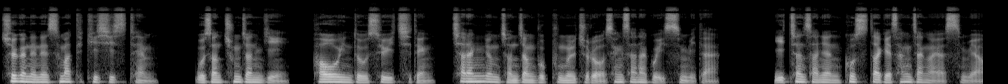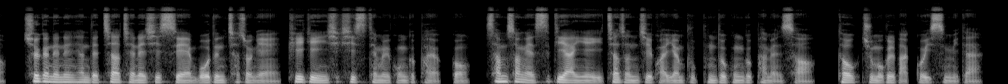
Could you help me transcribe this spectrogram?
최근에는 스마트키 시스템, 무선 충전기, 파워 윈도우 스위치 등 차량용 전장 부품을 주로 생산하고 있습니다. 2004년 코스닥에 상장하였으며 최근에는 현대차 제네시스의 모든 차종에 필기 인식 시스템을 공급하였고 삼성 SDI의 2차 전지 관련 부품도 공급하면서 더욱 주목을 받고 있습니다.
